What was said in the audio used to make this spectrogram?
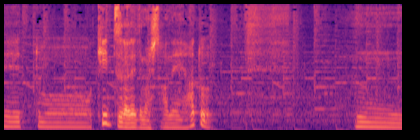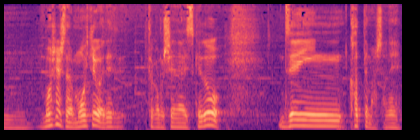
えっ、と、キッズが出てましたかね。あと、うん、もしかしたらもう一人が出てたかもしれないですけど、全員勝ってましたね。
